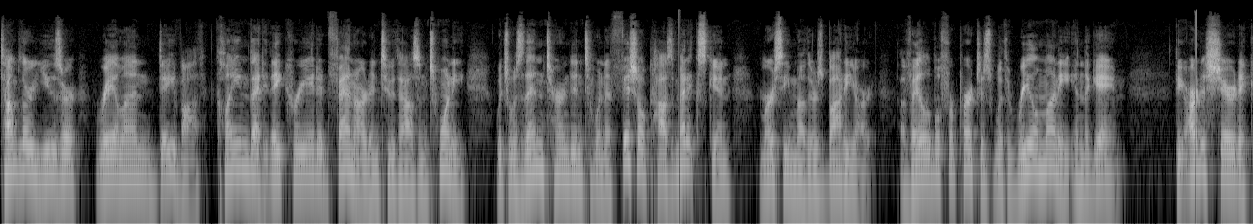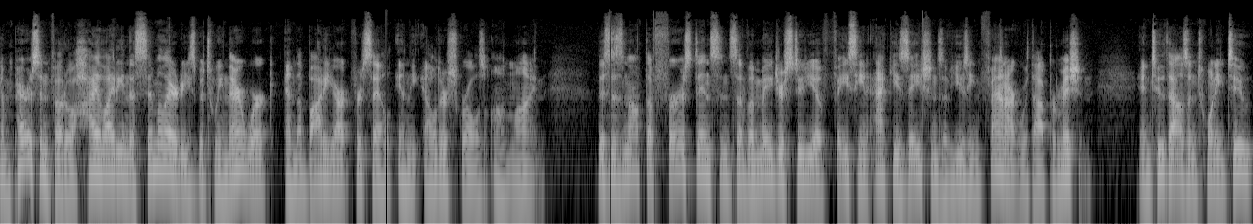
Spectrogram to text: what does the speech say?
Tumblr user Raylan Davoth claimed that they created fan art in 2020, which was then turned into an official cosmetic skin, Mercy Mother's Body Art, available for purchase with real money in the game. The artist shared a comparison photo highlighting the similarities between their work and the body art for sale in the Elder Scrolls Online. This is not the first instance of a major studio facing accusations of using fan art without permission. In 2022,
